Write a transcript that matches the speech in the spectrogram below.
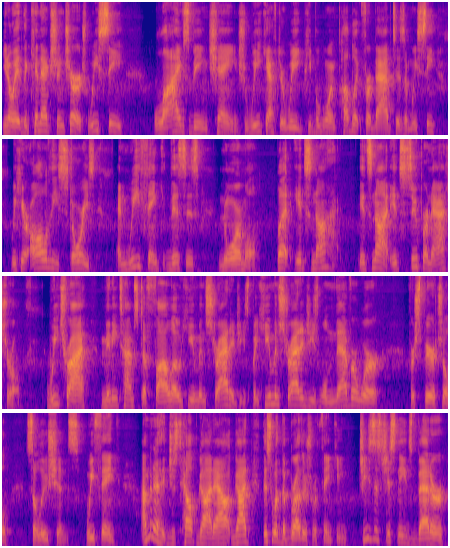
You know, at the Connection Church, we see lives being changed week after week, people going public for baptism. We see, we hear all of these stories, and we think this is normal, but it's not. It's not. It's supernatural. We try many times to follow human strategies, but human strategies will never work for spiritual solutions. We think, I'm going to just help God out. God, this is what the brothers were thinking. Jesus just needs better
